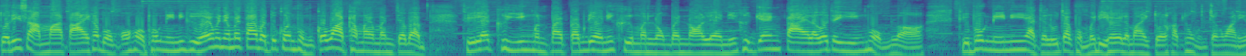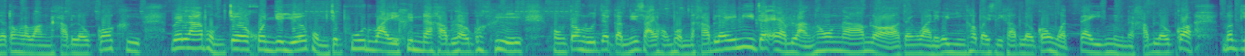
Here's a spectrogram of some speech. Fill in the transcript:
ตัวที่สามมาตายครับผมโอ้โหพวกนี้นี่คือเฮ้ยมันยังไม่ตายหมดทุกคนผมก็ว่าทำไมมันจะแบบทีแรกคือยิงมันไปแป๊บเดียวนี่คือมันลงไปนอนเลยนี้คือแกล้งตายแล้วก็จะยิงผมเหรอ คือพวกนี้นี่อาจจะรู้จักผมไม่ดีเฮ้ยล้วมาอีกตัวครับทุกผมจังหวะนี้เราต้องระวังนะครับแล้วก็คือเวลาผมเจอคนเยอะๆผมจะพูดไวขึ้นนะครับเราก็คือคงต้องรู้จักกับนิสัยของผมนะครับแล้วนี่จะแอบหลังห้องน้ำเหรอ จังหวะนี้ก็ยิงเข้าไปสิครับแล้วก็หัวแตกอีกหนึ่งนะครับแล้วก็เมื่อกี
